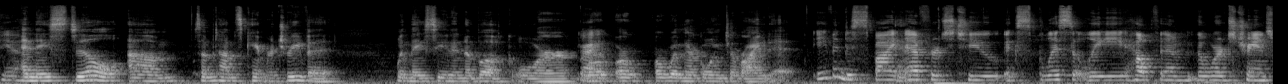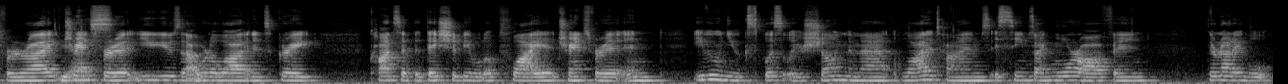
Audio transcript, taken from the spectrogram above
Yeah. And they still um, sometimes can't retrieve it when they see it in a book or Right. or, or, or when they're going to write it. even despite Yeah. efforts to explicitly help them the words transfer right Yes. transfer it you use that word a lot and it's a great concept that they should be able to apply it transfer it and even when you explicitly are showing them that a lot of times it seems like more often they're not able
